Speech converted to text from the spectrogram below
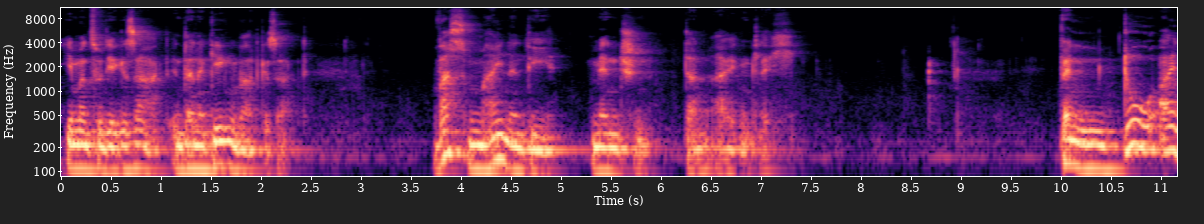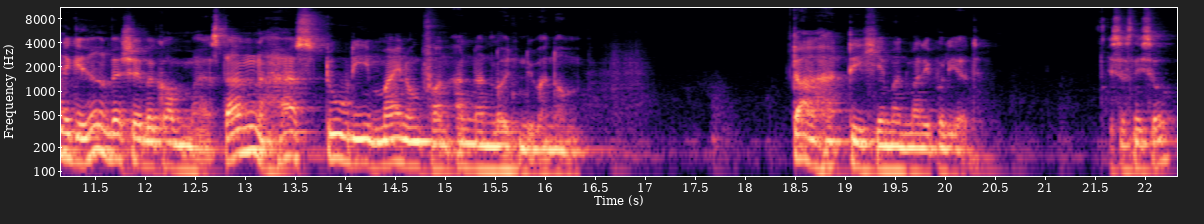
jemand zu dir gesagt, in deiner Gegenwart gesagt? Was meinen die Menschen dann eigentlich? Wenn du eine Gehirnwäsche bekommen hast, dann hast du die Meinung von anderen Leuten übernommen. Da hat dich jemand manipuliert. Ist das nicht so?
